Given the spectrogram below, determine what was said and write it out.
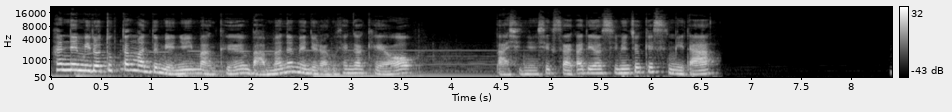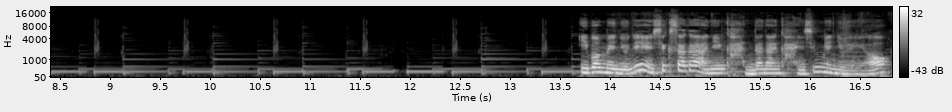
한 냄비로 뚝딱 만든 메뉴인 만큼 만만한 메뉴라고 생각해요. 맛있는 식사가 되었으면 좋겠습니다. 이번 메뉴는 식사가 아닌 간단한 간식 메뉴예요.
